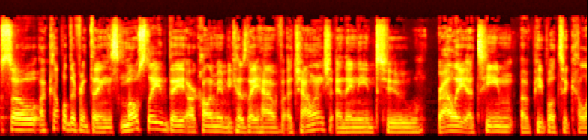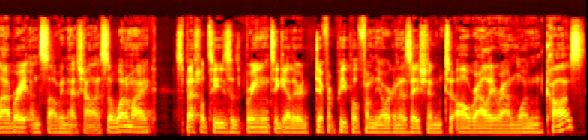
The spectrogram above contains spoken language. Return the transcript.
So, a couple different things. Mostly, they are calling me because they have a challenge and they need to rally a team of people to collaborate on solving that challenge. So, one of my specialties is bringing together different people from the organization to all rally around one cause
